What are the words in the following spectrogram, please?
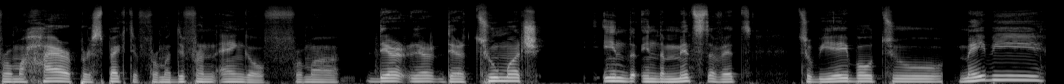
from a higher perspective, from a different angle, from a they're they're they're too much in the in the midst of it to be able to maybe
